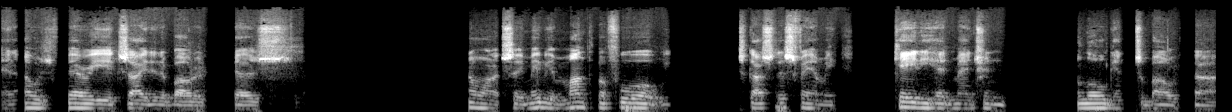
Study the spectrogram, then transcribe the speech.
and I was very excited about it because I don't want to say maybe a month before we discussed this family, Katie had mentioned Logan's about uh,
